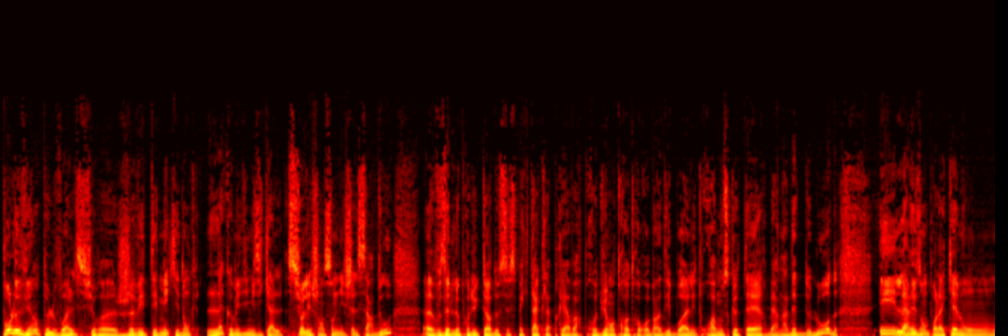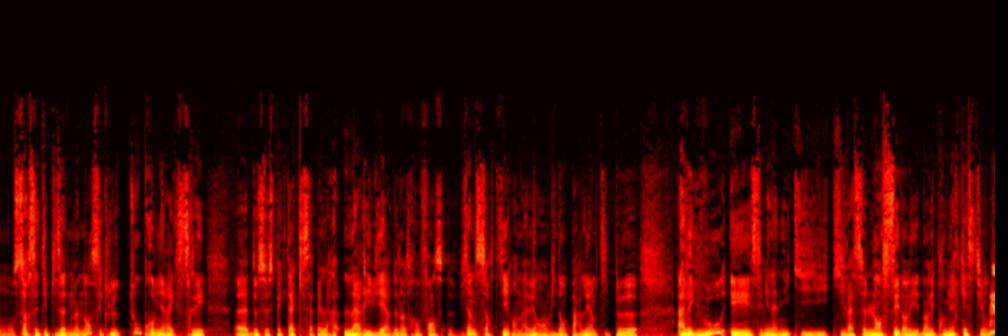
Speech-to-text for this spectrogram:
pour lever un peu le voile sur euh, Je vais t'aimer, qui est donc la comédie musicale sur les chansons de Michel Sardou. Euh, vous êtes le producteur de ce spectacle après avoir produit entre autres Robin des Bois, Les Trois Mousquetaires, Bernadette de Lourdes. Et la raison pour laquelle on sort cet épisode maintenant, c'est que le tout premier extrait de ce spectacle qui s'appelle La rivière de notre enfance vient de sortir. On avait envie d'en parler un petit peu euh, avec vous et c'est Mélanie qui, qui va se lancer dans les, dans les premières questions.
